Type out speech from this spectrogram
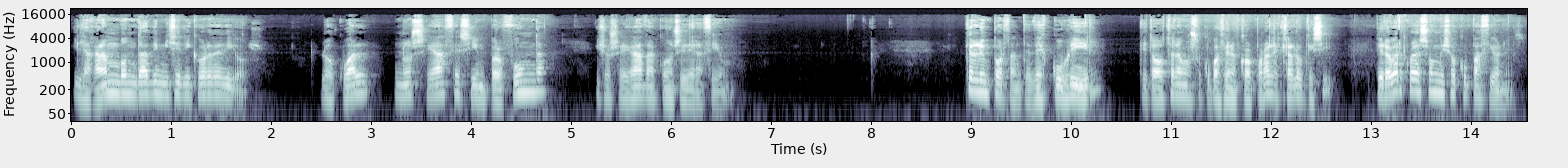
y la gran bondad y misericordia de Dios, lo cual no se hace sin profunda y sosegada consideración. ¿Qué es lo importante? Descubrir que todos tenemos ocupaciones corporales, claro que sí, pero a ver cuáles son mis ocupaciones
